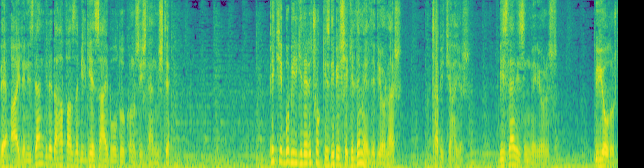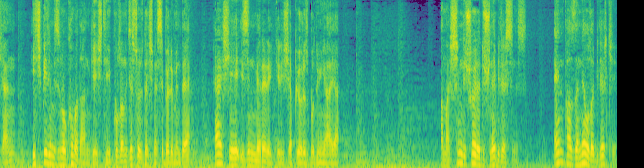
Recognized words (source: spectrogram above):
ve ailenizden bile daha fazla bilgiye sahip olduğu konusu işlenmişti. Peki bu bilgileri çok gizli bir şekilde mi elde ediyorlar? Tabii ki hayır. Bizler izin veriyoruz. Üye olurken hiçbirimizin okumadan geçtiği kullanıcı sözleşmesi bölümünde her şeye izin vererek giriş yapıyoruz bu dünyaya. Ama şimdi şöyle düşünebilirsiniz. En fazla ne olabilir ki?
